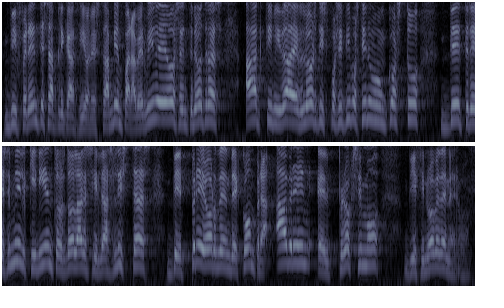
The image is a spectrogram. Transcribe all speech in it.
diferentes aplicaciones, también para ver vídeos, entre otras actividades. Los dispositivos tienen un costo de 3.500 dólares y las listas de preorden de compra abren el próximo 19 de enero.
